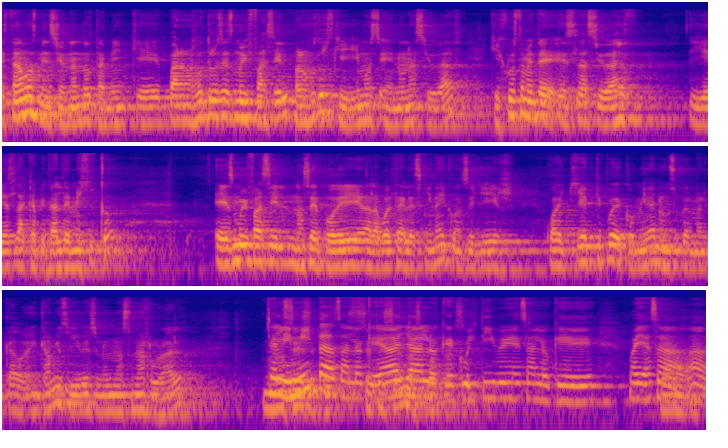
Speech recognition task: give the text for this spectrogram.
estábamos mencionando también que para nosotros es muy fácil, para nosotros que vivimos en una ciudad, que justamente es la ciudad y es la capital de México, es muy fácil, no sé, poder ir a la vuelta de la esquina y conseguir cualquier tipo de comida en un supermercado. En cambio, si vives en una zona rural, te limitas a lo que haya, a lo que cultives, a lo que vayas a,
